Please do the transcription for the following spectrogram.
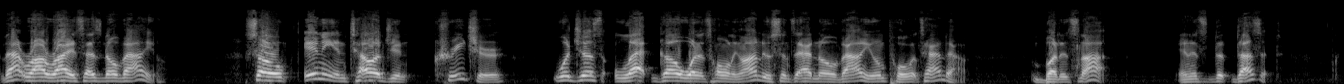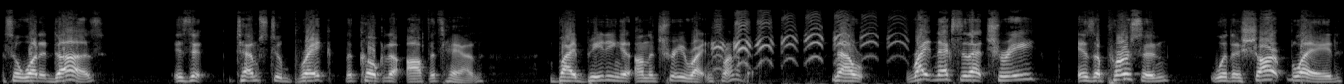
that raw rice has no value. So any intelligent creature would just let go what it's holding on to since it had no value and pull its hand out. But it's not. And it doesn't. So what it does is it attempts to break the coconut off its hand by beating it on the tree right in front of it. Now, right next to that tree is a person with a sharp blade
